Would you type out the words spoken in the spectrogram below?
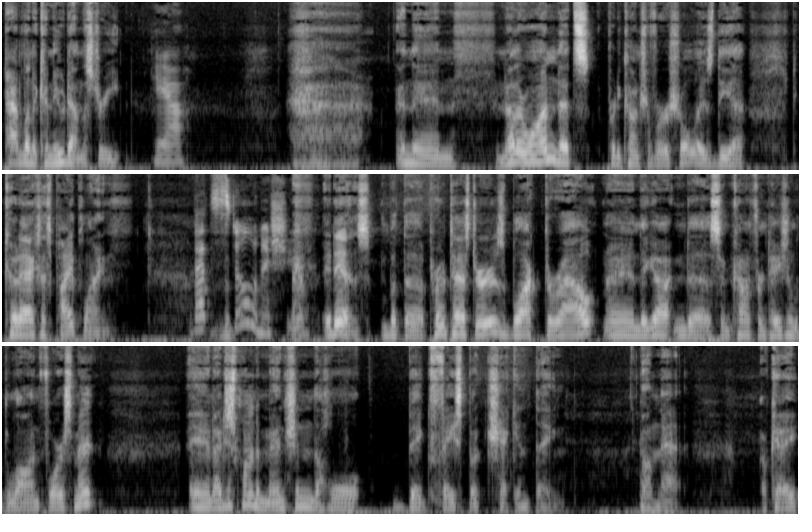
paddling a canoe down the street. Yeah. And then another one that's pretty controversial is the uh, Dakota Access Pipeline. That's still an issue. It is, but the protesters blocked the route and they got into some confrontation with law enforcement. And I just wanted to mention the whole big Facebook check in thing on that. Okay.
